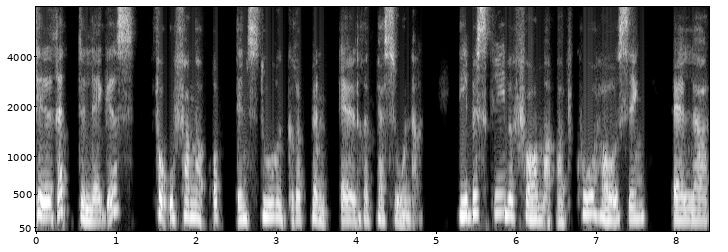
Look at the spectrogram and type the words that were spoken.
tilrettelegges for å fange opp den store gruppen eldre personer. De beskriver former av co-housing eller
